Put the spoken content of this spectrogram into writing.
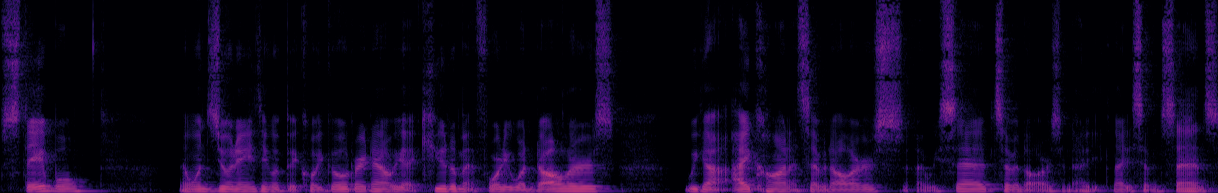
stable. No one's doing anything with Bitcoin Gold right now. We got Qtum at $41. We got Icon at $7. Like we said, $7.97.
